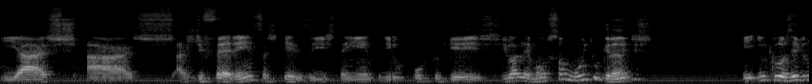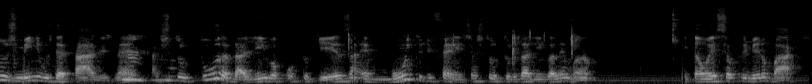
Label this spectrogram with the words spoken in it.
E as, as, as diferenças que existem entre o português e o alemão são muito grandes, inclusive nos mínimos detalhes, né? Uhum. A estrutura da língua portuguesa é muito diferente da estrutura da língua alemã. Então, esse é o primeiro baque.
